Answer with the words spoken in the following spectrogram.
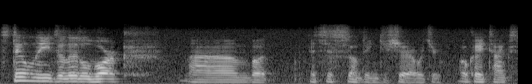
Still needs a little work um, but it's just something to share with you. Okay thanks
